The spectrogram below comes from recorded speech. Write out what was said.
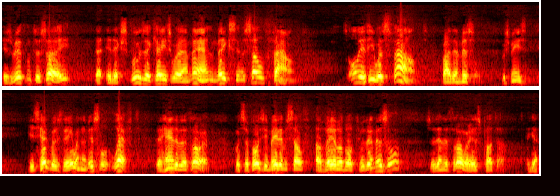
is written to say that it excludes a case where a man makes himself found. It's only if he was found by the missile, which means his head was there when the missile left the hand of the thrower. But suppose he made himself available to the missile, so then the thrower is pata. Again,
